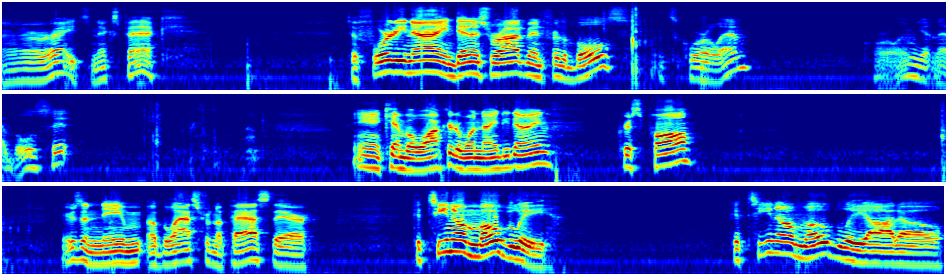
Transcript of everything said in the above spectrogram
All right, next pack. To 49, Dennis Rodman for the Bulls. That's Coral M. Coral M getting that Bulls hit. And Kemba Walker to 199. Chris Paul. Here's a name, a blast from the past there. Cuttino Mobley. Cuttino Mobley auto.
